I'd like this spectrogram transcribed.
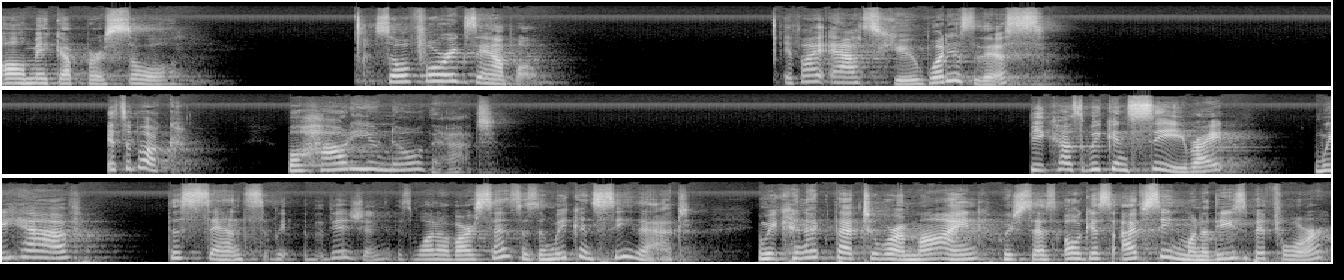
all make up our soul. So, for example, if I ask you, what is this? It's a book. Well, how do you know that? Because we can see, right? We have the sense, vision is one of our senses, and we can see that. And we connect that to our mind, which says, oh, guess I've seen one of these before.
